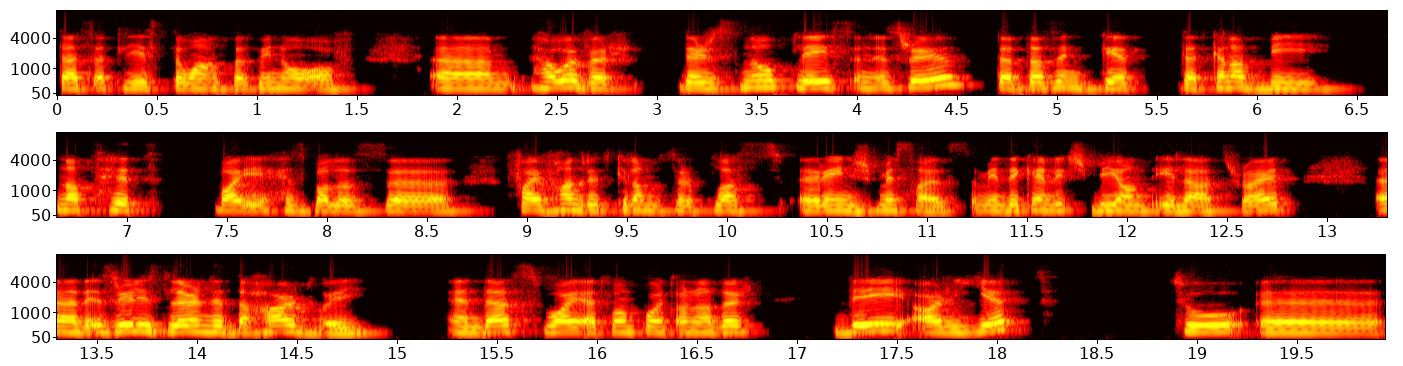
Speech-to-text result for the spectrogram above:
That's at least the ones that we know of. Um, however, there is no place in Israel that doesn't get, that cannot be not hit by Hezbollah's uh, 500 kilometer plus range missiles. I mean, they can reach beyond Eilat, right? Uh, the Israelis learned it the hard way. And that's why, at one point or another, they are yet to uh,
